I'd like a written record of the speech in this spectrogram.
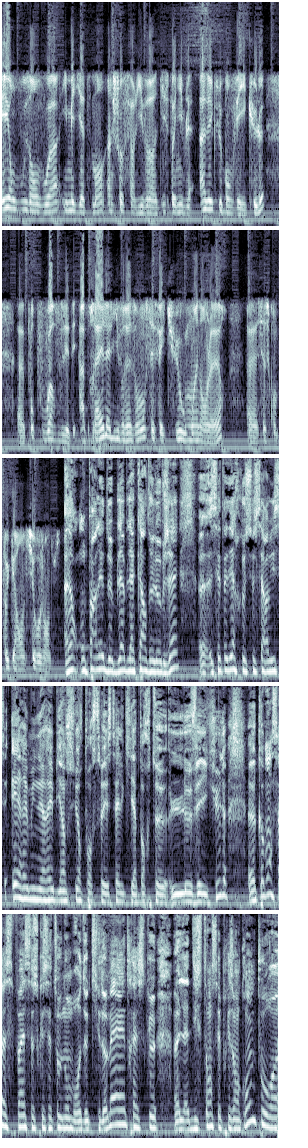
et on vous envoie immédiatement un chauffeur-livreur disponible avec le bon véhicule euh, pour pouvoir vous aider. Après, la livraison s'effectue au moins dans l'heure, euh, c'est ce qu'on peut garantir aujourd'hui. Alors, on parlait de Blablacar de l'objet, euh, c'est-à-dire que ce service est rémunéré bien sûr pour ceux et celles qui apportent le véhicule. Comment ça se passe? Est-ce que c'est au nombre de kilomètres? Est-ce que la distance est prise en compte pour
